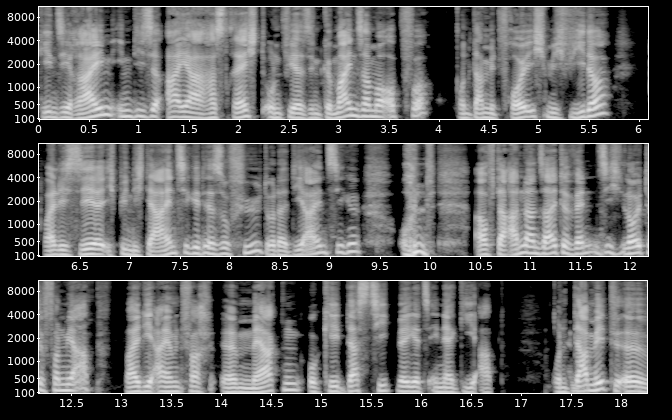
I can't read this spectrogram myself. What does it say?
gehen sie rein in diese, ah ja, hast recht, und wir sind gemeinsame Opfer, und damit freue ich mich wieder, weil ich sehe, ich bin nicht der Einzige, der so fühlt oder die Einzige. Und auf der anderen Seite wenden sich Leute von mir ab, weil die einfach äh, merken, okay, das zieht mir jetzt Energie ab. Und damit äh,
